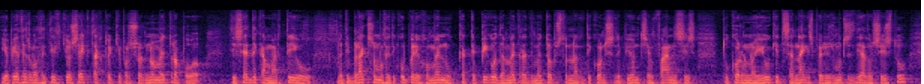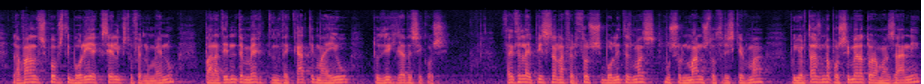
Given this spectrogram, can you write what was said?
η οποία θεσμοθετήθηκε ως έκτακτο και προσωρινό μέτρο από τις 11 Μαρτίου με την πράξη νομοθετικού περιεχομένου κατεπήγοντα μέτρα αντιμετώπισης των αρνητικών συνεπειών της εμφάνισης του κορονοϊού και της ανάγκης περιορισμού της διάδοσής του, λαμβάνοντας υπόψη την πορεία εξέλιξης του φαινομένου, παρατείνεται μέχρι την 10η Μαου του 2020. Θα ήθελα επίσης να αναφερθώ στους συμπολίτες μας μουσουλμάνους στο θρήσκευμα που γιορτάζουν από σήμερα το Ραμαζάνι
